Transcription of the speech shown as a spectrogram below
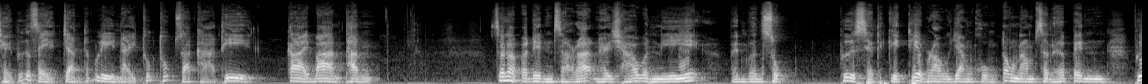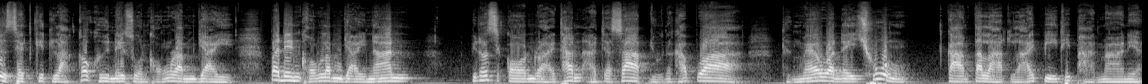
ชัยพฤกษ์เกษตรจันทบุรีในทุกๆ สาขาที่ใกล้บ้านท่านสำหรับประเด็นสาระในเช้าวันนี้เป็นวันศุกร์พืชเศรษฐกิจที่เรายังคงต้องนำเสนอเป็นพืชเศรษฐกิจหลักก็คือในส่วนของลำไย ประเด็นของลำไยนั้นพิรัศกรหลายท่านอาจจะทราบอยู่นะครับว่า ถึงแม้ว่าในช่วง การตลาดหลายปีที่ผ่านมาเนี่ย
